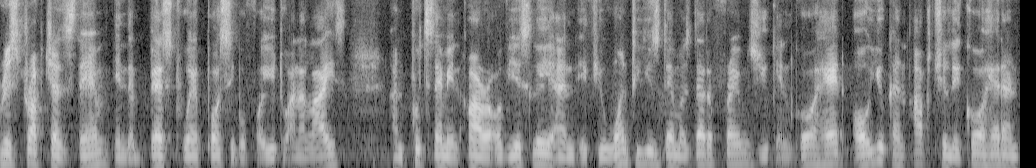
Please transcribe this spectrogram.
restructures them in the best way possible for you to analyze and puts them in R obviously and if you want to use them as data frames you can go ahead or you can actually go ahead and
